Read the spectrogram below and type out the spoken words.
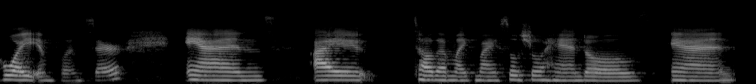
Hawaii influencer. And I tell them like my social handles and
